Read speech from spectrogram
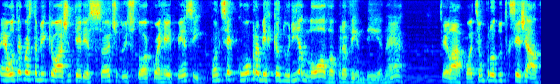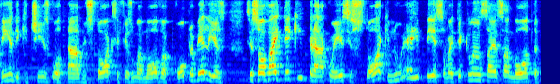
É, outra coisa também que eu acho interessante do estoque com RP, assim, quando você compra mercadoria nova para vender, né? sei lá, pode ser um produto que você já vende, que tinha esgotado o estoque, você fez uma nova compra, beleza. Você só vai ter que entrar com esse estoque no RP, só vai ter que lançar essa nota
